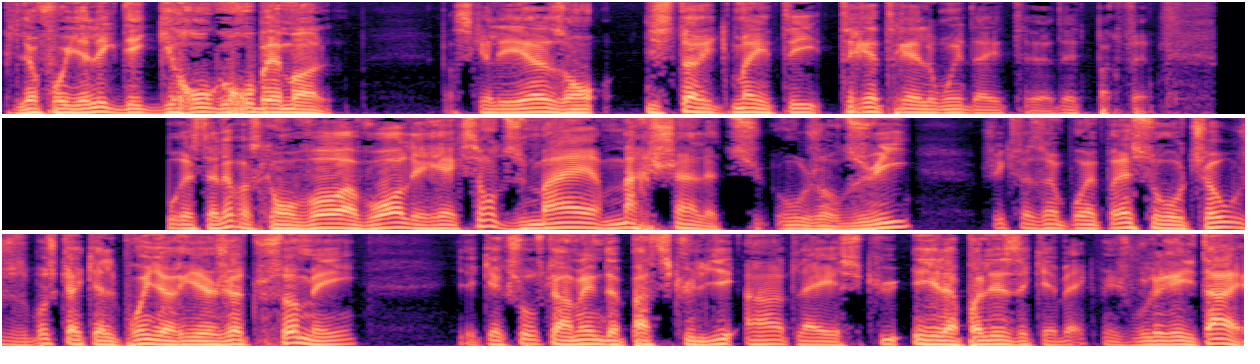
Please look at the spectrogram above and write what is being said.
Puis là, il faut y aller avec des gros, gros bémols. Parce que les Hells ont historiquement été très, très loin d'être euh, d'être parfaits. Pour rester là, parce qu'on va avoir les réactions du maire marchand là-dessus. Aujourd'hui, je sais qu'il faisait un point presse sur autre chose. Je sais pas jusqu'à quel point il a réagi à tout ça, mais il y a quelque chose quand même de particulier entre la SQ et la police de Québec. Mais je vous le réitère.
